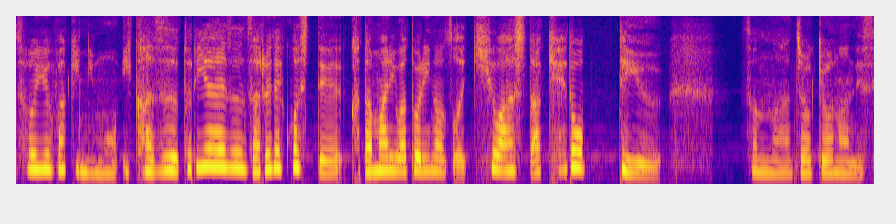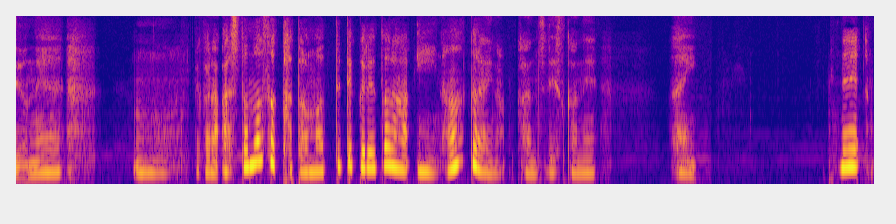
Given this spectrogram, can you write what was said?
そういうわけにもいかずとりあえずざるでこして塊は取り除きはしたけどっていうそんな状況なんですよね。うん。だから明日の朝固まっててくれたらいいな、くらいな感じですかね。はい。で、あ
